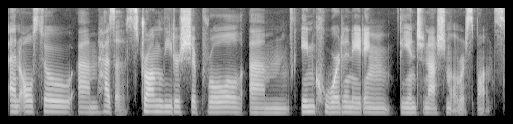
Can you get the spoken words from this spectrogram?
and also um, has a strong leadership role um, in coordinating the international response.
